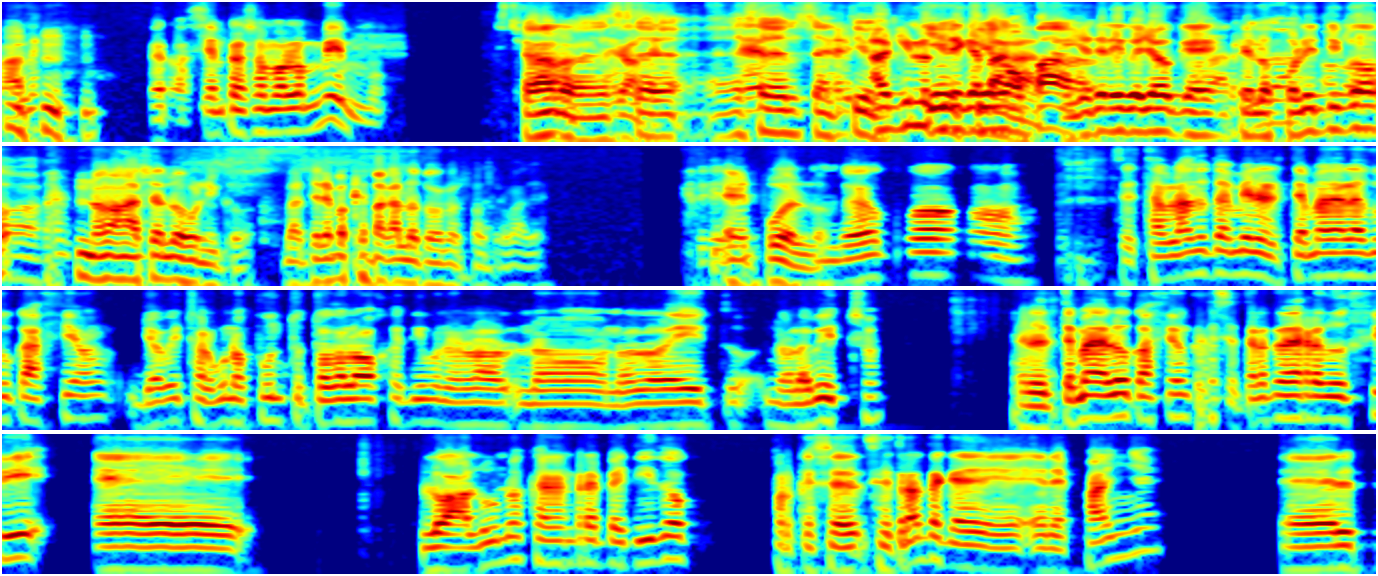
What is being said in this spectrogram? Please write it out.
¿Vale? pero siempre somos los mismos. Claro, no, ese, ese, es el sentido. Alguien lo tiene que pagar. Y ya te digo yo que, que los políticos los... no van a ser los únicos. Tenemos que pagarlo todos nosotros, ¿vale? El pueblo. Luego se está hablando también el tema de la educación. Yo he visto algunos puntos, todos los objetivos no, lo, no, no, lo, he, visto, no lo he visto. En el tema de la educación, que se trata de reducir eh, los alumnos que han repetido, porque se, se trata que en España el,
